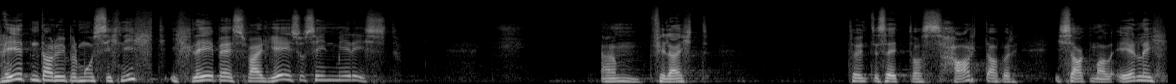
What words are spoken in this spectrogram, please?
Reden darüber muss ich nicht. Ich lebe es, weil Jesus in mir ist. Ähm, vielleicht tönt es etwas hart, aber ich sage mal ehrlich,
